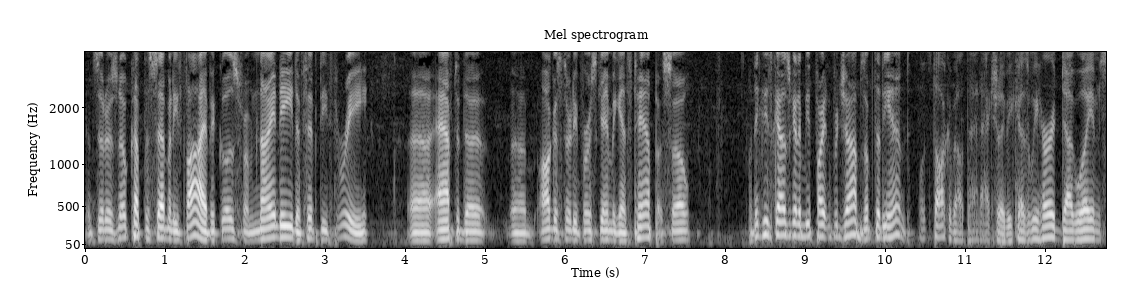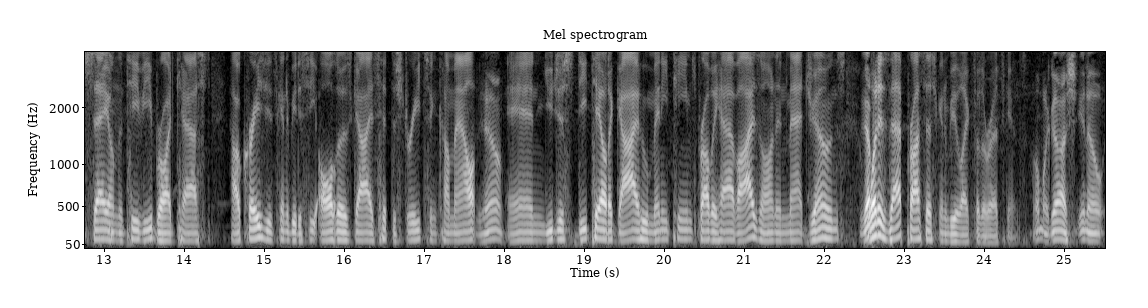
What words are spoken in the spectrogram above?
and so there's no cut to 75. It goes from 90 to 53 uh, after the uh, August 31st game against Tampa. So I think these guys are going to be fighting for jobs up to the end. Let's talk about that actually, because we heard Doug Williams say on the TV broadcast how crazy it's going to be to see all those guys hit the streets and come out. Yeah. And you just detailed a guy who many teams probably have eyes on in Matt Jones. Yep. What is that process going to be like for the Redskins? Oh my gosh, you know,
